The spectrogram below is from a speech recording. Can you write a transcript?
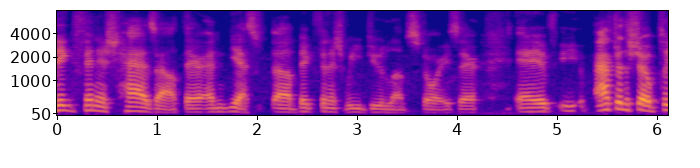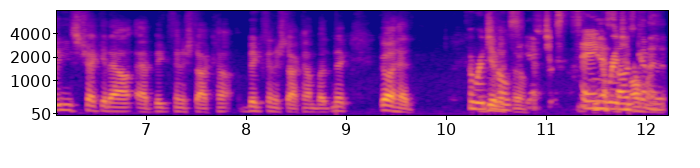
Big Finish has out there. And yes, uh, Big Finish, we do love stories there. If you, after the show, please check it out at bigfinish.com. Bigfinish.com. But Nick, go ahead. Originals to 'em. Just saying yes, originals Oh I my was gonna,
